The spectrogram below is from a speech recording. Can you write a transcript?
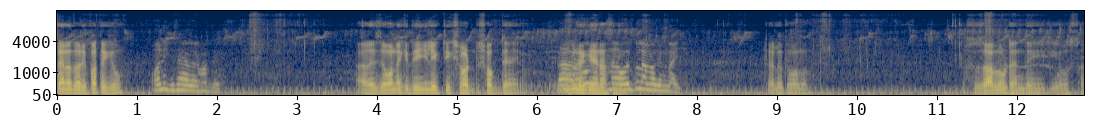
চায়না দড়ি পাতে কেউ? অনেক আর এই যে অনেকে দিয়ে ইলেকট্রিক শর্ট শক দেয় ওগুলো কে না না ওইগুলো আমাকে নাই। তাহলে তো ভালো জাল ওঠেন দেখি কি অবস্থা।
